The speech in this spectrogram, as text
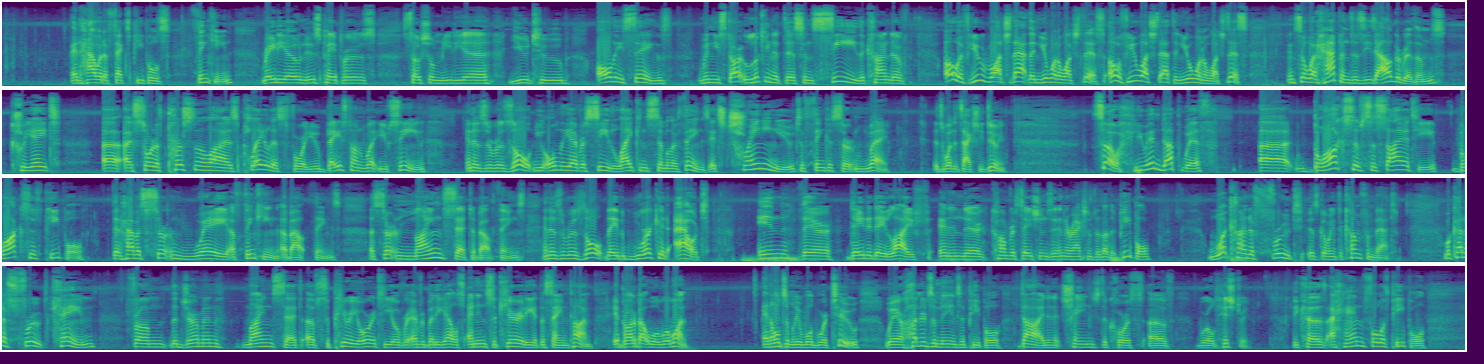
and how it affects people's thinking. Radio, newspapers, social media, YouTube, all these things, when you start looking at this and see the kind of, oh, if you watch that, then you'll want to watch this. Oh, if you watch that, then you'll want to watch this. And so what happens is these algorithms create a, a sort of personalized playlist for you based on what you've seen. And as a result, you only ever see like and similar things. It's training you to think a certain way, is what it's actually doing. So you end up with uh, blocks of society, blocks of people that have a certain way of thinking about things, a certain mindset about things, and as a result, they work it out in their day to day life and in their conversations and interactions with other people. What kind of fruit is going to come from that? What kind of fruit came from the German mindset of superiority over everybody else and insecurity at the same time. It brought about World War I and ultimately World War II, where hundreds of millions of people died, and it changed the course of world history because a handful of people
